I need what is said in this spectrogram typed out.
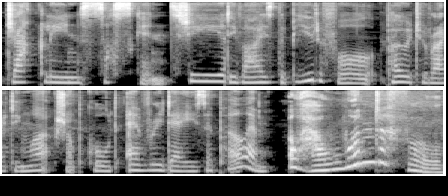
Jacqueline Suskin. She devised a beautiful poetry writing workshop called Every Day is a Poem. Oh, how wonderful.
